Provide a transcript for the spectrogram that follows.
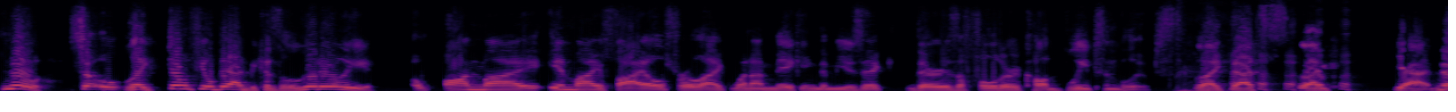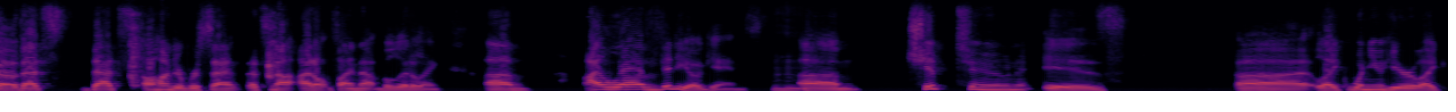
No, so like don't feel bad because literally on my in my file for like when I'm making the music, there is a folder called bleeps and bloops. Like that's like yeah, no, that's that's a hundred percent. That's not I don't find that belittling. Um I love video games. Mhm. Um chip tune is uh like when you hear like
